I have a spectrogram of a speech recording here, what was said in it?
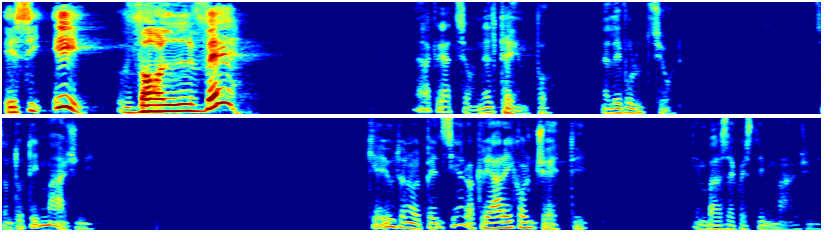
e si evolve nella creazione, nel tempo, nell'evoluzione. Sono tutte immagini che aiutano il pensiero a creare i concetti in base a queste immagini.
